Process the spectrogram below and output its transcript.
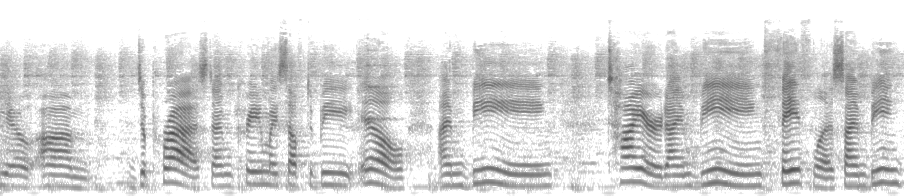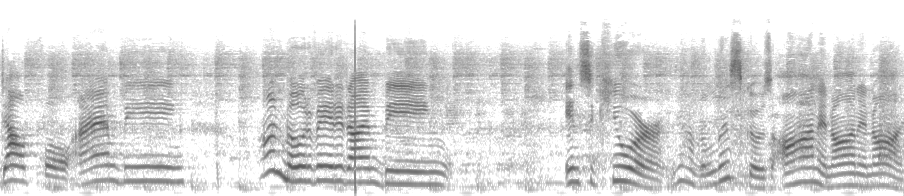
you know um, depressed i'm creating myself to be ill i'm being tired, I'm being faithless, I'm being doubtful, I'm being unmotivated, I'm being insecure. You know, the list goes on and on and on.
